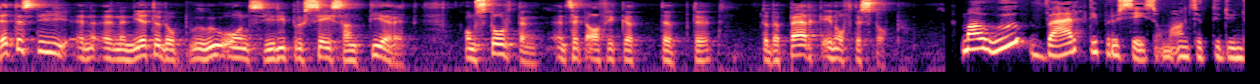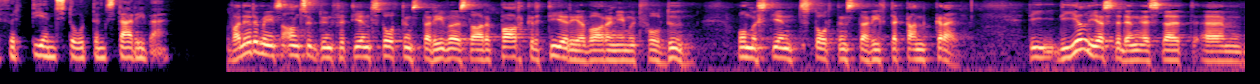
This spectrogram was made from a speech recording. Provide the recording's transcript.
dit is die in in 'n neutedop hoe ons hierdie proses hanteer het om storting in Suid-Afrika te te te beperk en of te stop. Maar hoe werk die proses om aansoek te doen vir teenstortingstariewe? Wanneer 'n mens aansoek doen vir teenstortingstariewe, is daar 'n paar kriteria waaraan jy moet voldoen om 'n teenstortingstarief te kan kry. Die die heel eerste ding is dat ehm um,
